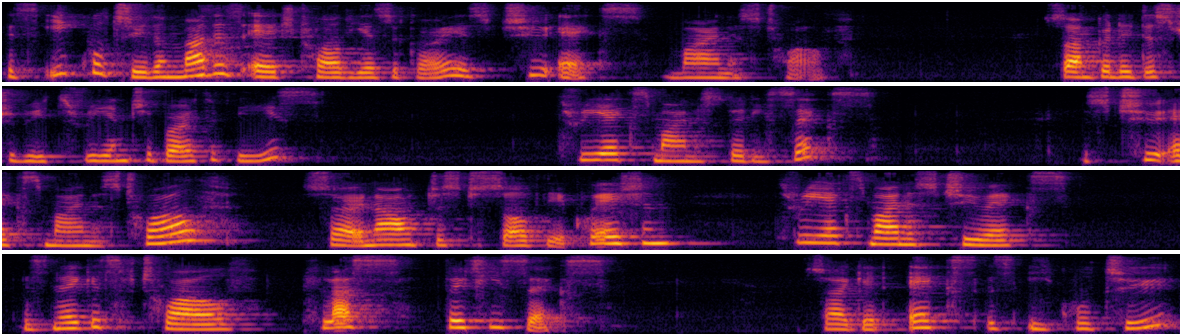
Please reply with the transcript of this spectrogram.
It's equal to the mother's age 12 years ago is 2x minus 12. So I'm going to distribute 3 into both of these. 3x minus 36 is 2x minus 12. So now just to solve the equation, 3x minus 2x is negative 12 plus 36. So I get x is equal to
